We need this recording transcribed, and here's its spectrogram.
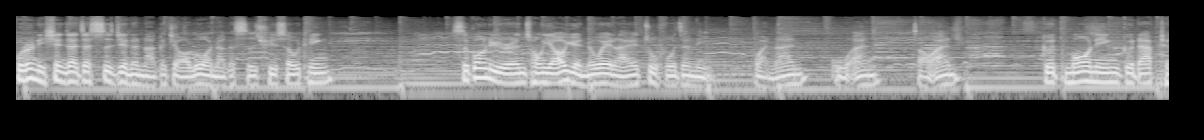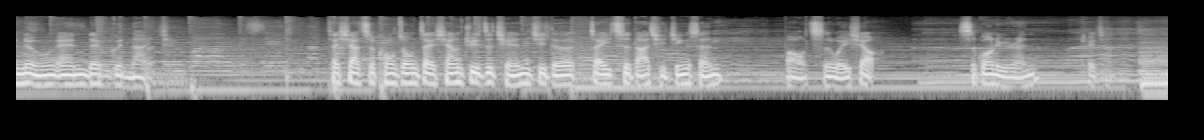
不论你现在在世界的哪个角落、哪个时区收听，时光旅人从遥远的未来祝福着你。晚安、午安、早安，Good morning, Good afternoon, and Good night。在下次空中再相聚之前，记得再一次打起精神，保持微笑。时光旅人退场。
